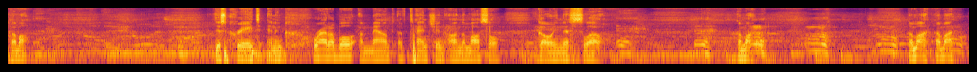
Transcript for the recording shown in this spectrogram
Come on. This creates an incredible amount of tension on the muscle going this slow. Come on. Come on, come on.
